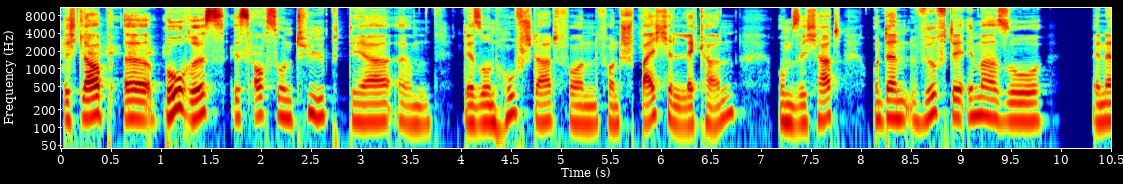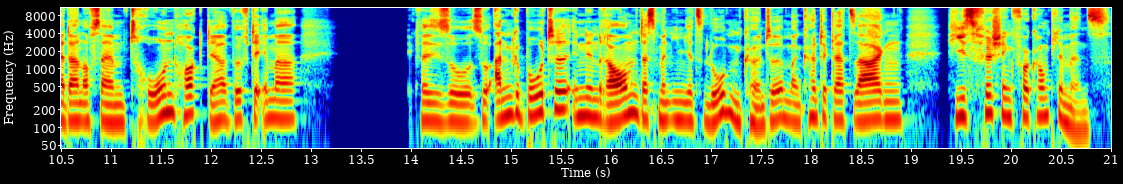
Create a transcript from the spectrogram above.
Ich glaube, äh, Boris ist auch so ein Typ, der, ähm, der so einen Hofstaat von, von Speichelleckern um sich hat. Und dann wirft er immer so, wenn er dann auf seinem Thron hockt, ja, wirft er immer quasi so, so Angebote in den Raum, dass man ihn jetzt loben könnte. Man könnte glatt sagen, he's fishing for compliments.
